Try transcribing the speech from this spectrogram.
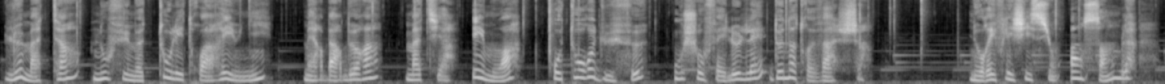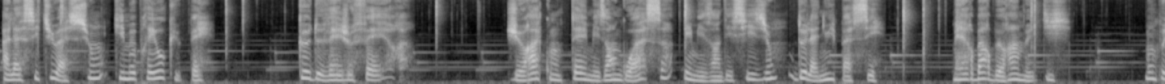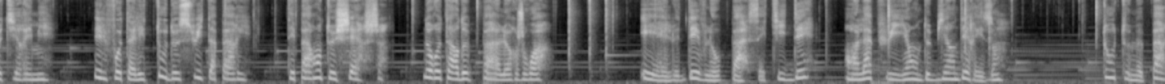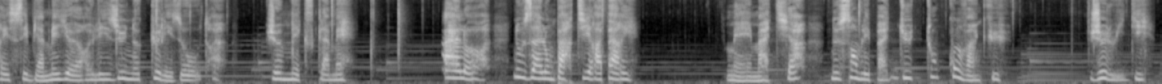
Le matin, nous fûmes tous les trois réunis, Mère Barberin, Mathia et moi, autour du feu où chauffait le lait de notre vache. Nous réfléchissions ensemble à la situation qui me préoccupait. Que devais-je faire? Je racontais mes angoisses et mes indécisions de la nuit passée. Mère Barberin me dit Mon petit Rémi, il faut aller tout de suite à Paris. Tes parents te cherchent. Ne retarde pas leur joie. Et elle développa cette idée en l'appuyant de bien des raisons toutes me paraissaient bien meilleures les unes que les autres. Je m'exclamais. Alors, nous allons partir à Paris. Mais Mathia ne semblait pas du tout convaincue. Je lui dis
